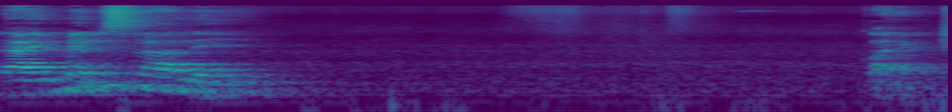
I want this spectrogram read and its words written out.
dimensionally correct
